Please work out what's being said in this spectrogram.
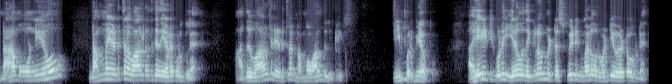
நாம ஒன்னையும் நம்ம இடத்துல வாழ்றதுக்கு அது இடம் கொடுக்கல. அது வாழ்ற இடத்துல நம்ம வாழ்ந்துகிட்டு இருக்கோம். நீ. பொறுமையா போ. ஐஐடிக்குள்ள இருபது கிலோமீட்டர் ஸ்பீடுக்கு மேல ஒரு வண்டி ஓட்ட கூடாது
